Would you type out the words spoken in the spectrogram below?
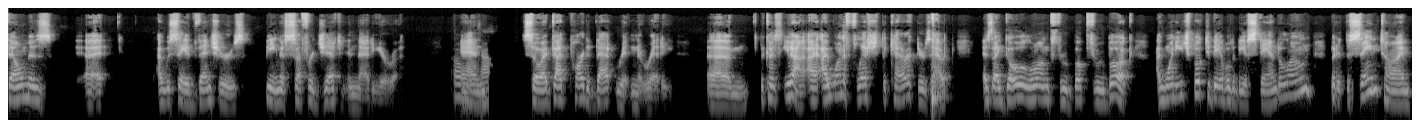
thelma's uh, i would say adventures being a suffragette in that era Oh and so I've got part of that written already. Um, because, yeah, I, I want to flesh the characters out as I go along through book through book. I want each book to be able to be a standalone, but at the same time,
